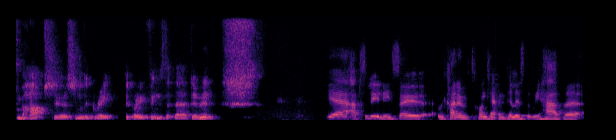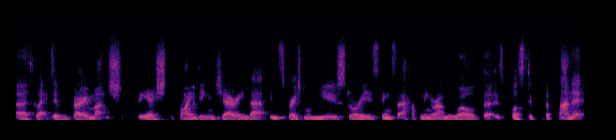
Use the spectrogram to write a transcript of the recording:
and perhaps share some of the great the great things that they're doing. Yeah, absolutely. So we kind of content pillars that we have at Earth Collective very much you know, finding and sharing that inspirational news stories, things that are happening around the world that is positive for the planet.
